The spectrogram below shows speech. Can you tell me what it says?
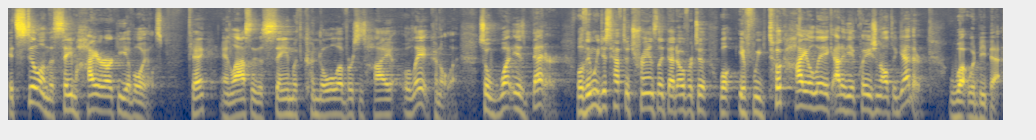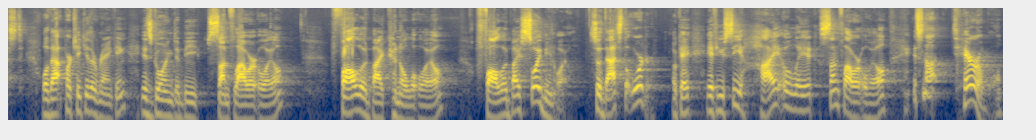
it's still on the same hierarchy of oils. Okay? And lastly, the same with canola versus high oleic canola. So what is better? Well, then we just have to translate that over to, well, if we took high oleic out of the equation altogether, what would be best? Well, that particular ranking is going to be sunflower oil, followed by canola oil, followed by soybean oil. So that's the order, okay? If you see high oleic sunflower oil, it's not terrible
